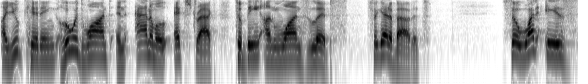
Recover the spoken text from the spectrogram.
Are you kidding? Who would want an animal extract to be on one's lips? Forget about it. So, what is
